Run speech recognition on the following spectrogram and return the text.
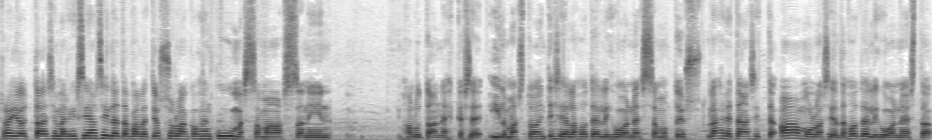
rajoittaa esimerkiksi ihan sillä tavalla, että jos ollaan kauhean kuumassa maassa, niin halutaan ehkä se ilmastointi siellä hotellihuoneessa, mutta jos lähdetään sitten aamulla sieltä hotellihuoneesta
